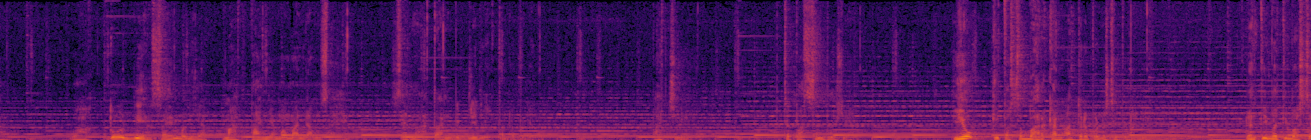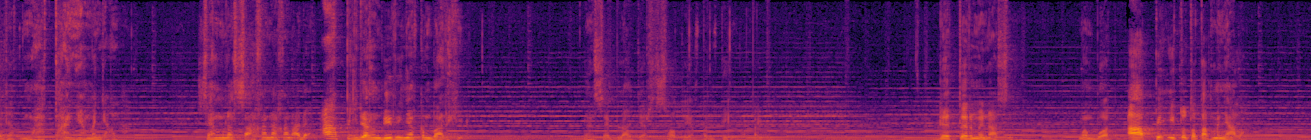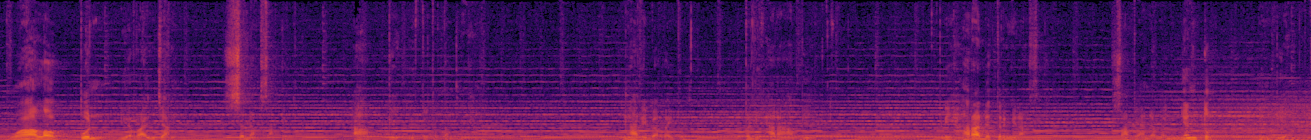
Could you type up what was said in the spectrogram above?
waktu dia saya melihat matanya memandang saya, saya mengatakan begini pada beliau. Paci, cepat sembuh ya. Yuk kita sebarkan entrepreneurship lagi. Dan tiba-tiba saya lihat matanya menyala. Saya melihat seakan-akan ada api dalam dirinya kembali hidup. Dan saya belajar sesuatu yang penting Bapak Ibu. Determinasi membuat api itu tetap menyala walaupun diranjang sedang sakit. Api itu tetap menyala. Mari Bapak Ibu, pelihara api. Pelihara determinasi sampai Anda menyentuh impian.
